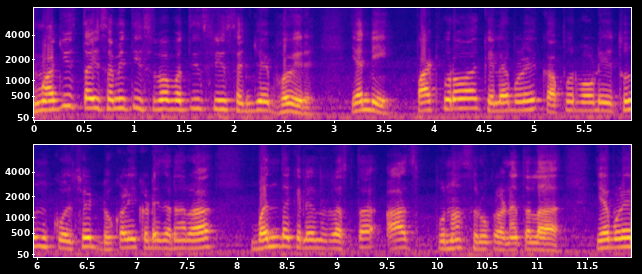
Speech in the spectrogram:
माजी स्थायी समिती सभापती श्री संजय भोईर यांनी पाठपुरावा केल्यामुळे कापूरबावडी येथून कोलशेट ढोकाळीकडे जाणारा बंद केलेला रस्ता आज पुन्हा सुरू करण्यात आला. यामुळे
